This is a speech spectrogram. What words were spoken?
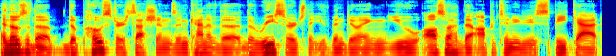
And those are the the poster sessions and kind of the the research that you've been doing. You also had the opportunity to speak at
